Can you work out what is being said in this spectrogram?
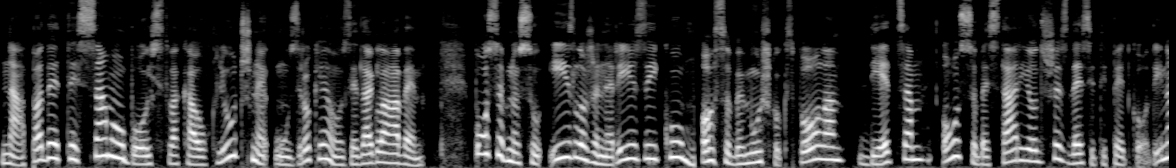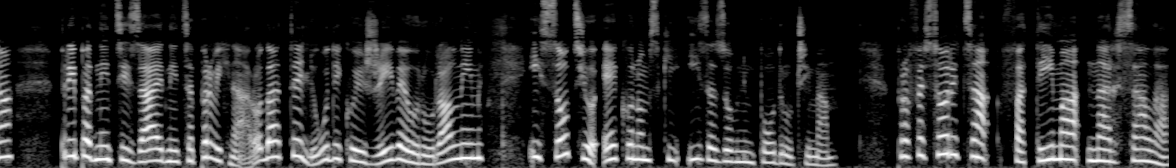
napade te samoubojstva kao ključne uzroke ozljeda glave. Posebno su izložene riziku osobe muškog spola, djeca, osobe starije od 65 godina, pripadnici zajednica prvih naroda te ljudi koji žive u ruralnim i socioekonomski izazovnim područjima. Profesorica Fatima Narsala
